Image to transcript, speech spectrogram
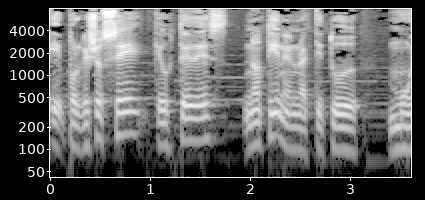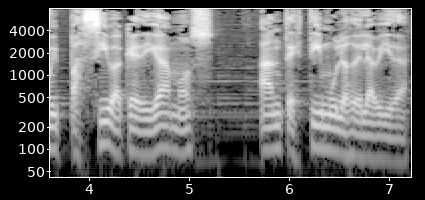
eh, porque yo sé que ustedes no tienen una actitud muy pasiva, que digamos, ante estímulos de la vida.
